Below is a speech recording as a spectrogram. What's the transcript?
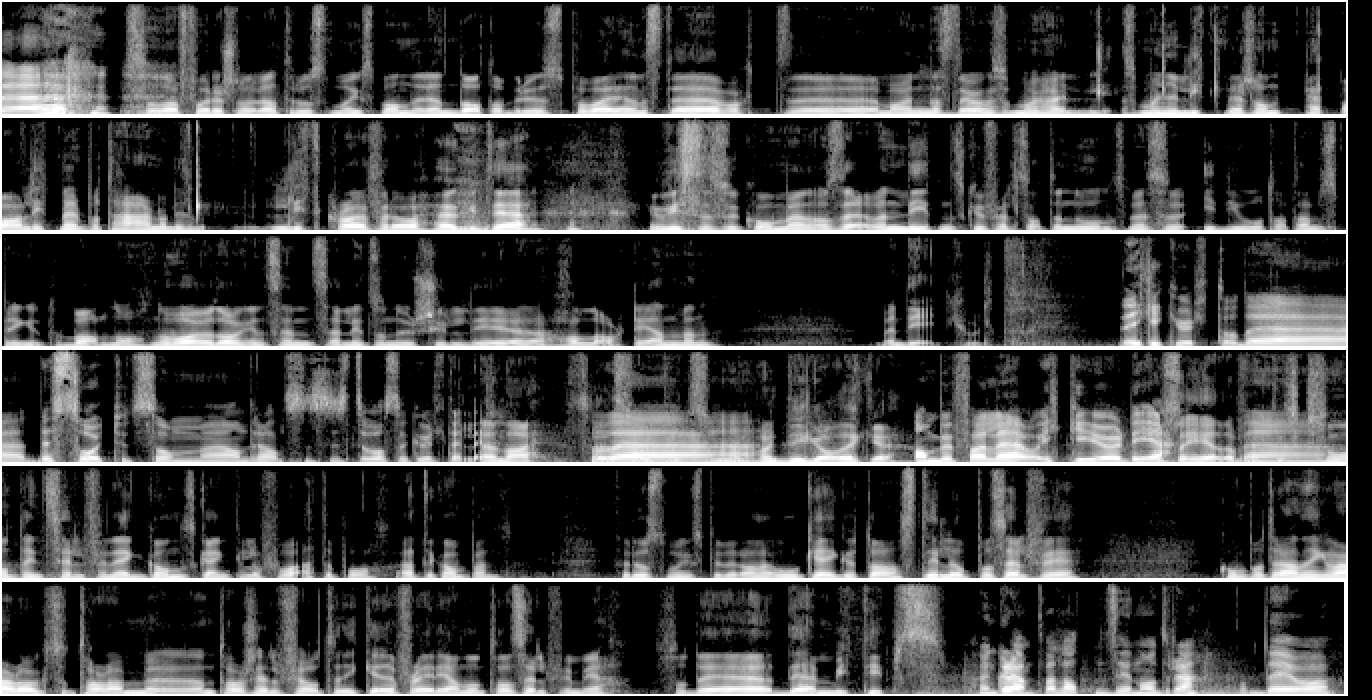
Så da foreslår jeg at Rosenborg spanderer en databrus på hver eneste vaktmann neste gang, så man, har, så man er litt mer sånn peppa, litt mer på tærne og liksom litt klar for å hogge til. Hvis det skulle komme en, altså en liten skuffelse at det er noen som er så idioter at de springer ut på banen nå. Nå var jo dagens hendelse litt sånn uskyldig halvartig igjen, men, men det er ikke kult. Det er ikke kult. Og det, det så ikke ut som Andre Hansen syntes det var så kult Eh, heller. nei, Så det så det- som Han digga det ikke. Anbefaler å ikke gjøre det. Og så er det faktisk Det- sånn at den selfien er ganske enkel å få etterpå, etter kampen. For Rosenborg-spillerne er OK, gutta. Stille opp på selfie. Kom på trening hver dag, så tar de, de tar selfier til det ikke er flere igjen å ta selfie med. Så det, det er mitt tips. Han glemte vel hatten sin nå, tror jeg. Og det er jo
